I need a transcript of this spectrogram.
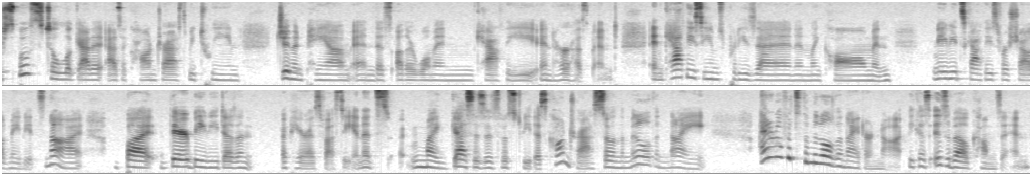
supposed to look at it as a contrast between Jim and Pam and this other woman, Kathy, and her husband. And Kathy seems pretty zen and like calm, and maybe it's Kathy's first child, maybe it's not, but their baby doesn't appear as fussy. And it's my guess is it's supposed to be this contrast. So in the middle of the night, I don't know if it's the middle of the night or not because Isabel comes in.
